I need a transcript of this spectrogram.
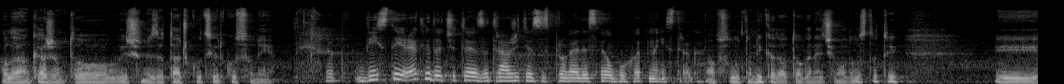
ali da vam kažem, to više ni za tačku u cirkusu nije. Vi ste i rekli da ćete zatražiti da se sprovede sveobuhvatna istraga. Apsolutno, nikada od toga nećemo odustati. I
